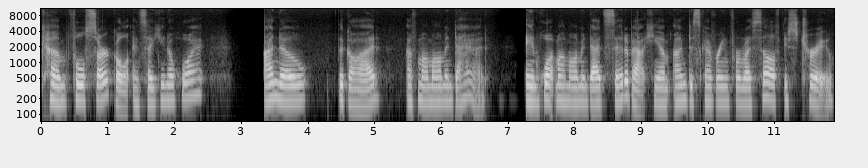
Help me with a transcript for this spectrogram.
come full circle and say, you know what? I know the God of my mom and dad. And what my mom and dad said about him, I'm discovering for myself is true.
